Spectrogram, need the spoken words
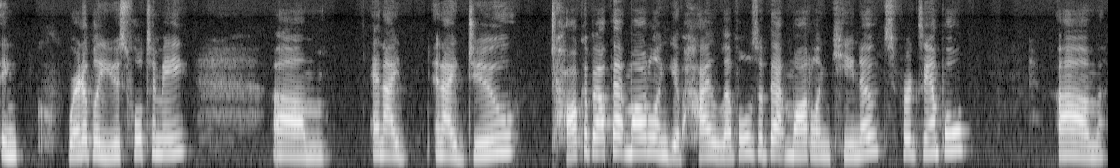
incredibly useful to me, um, and I and I do talk about that model and give high levels of that model in keynotes, for example. Um,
